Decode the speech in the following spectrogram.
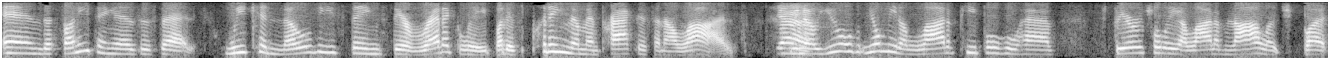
And the funny thing is, is that we can know these things theoretically, but it's putting them in practice in our lives. Yeah. You know, you'll you'll meet a lot of people who have spiritually a lot of knowledge, but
